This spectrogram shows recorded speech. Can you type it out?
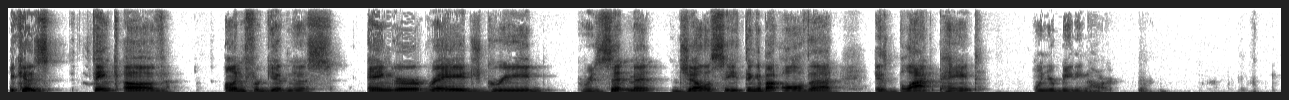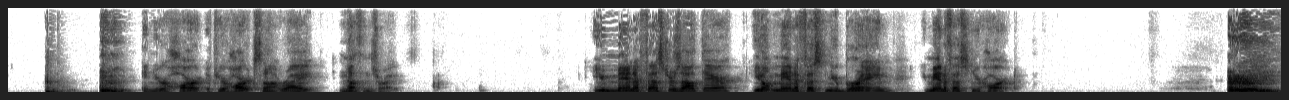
Because think of unforgiveness, anger, rage, greed, resentment, jealousy. Think about all of that is black paint on your beating heart. in your heart, if your heart's not right, nothing's right. You manifestors out there, you don't manifest in your brain, you manifest in your heart.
